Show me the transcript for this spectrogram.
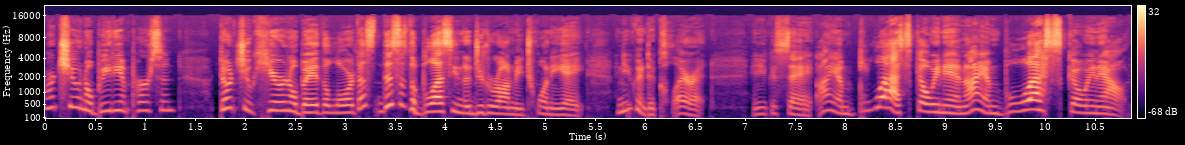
Aren't you an obedient person? Don't you hear and obey the Lord? This, this is the blessing of Deuteronomy 28, and you can declare it. And you can say, I am blessed going in, I am blessed going out.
